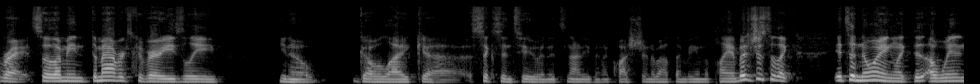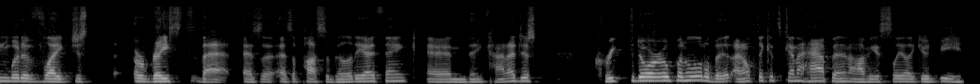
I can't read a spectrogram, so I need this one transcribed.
Right. So I mean, the Mavericks could very easily, you know, go like uh six and two, and it's not even a question about them being the plan. But it's just like it's annoying. Like the, a win would have like just erased that as a as a possibility, I think, and they kind of just creaked the door open a little bit. I don't think it's gonna happen. Obviously, like it would be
